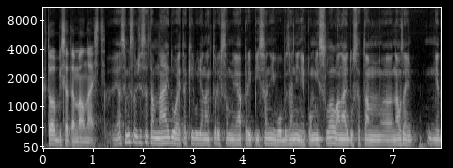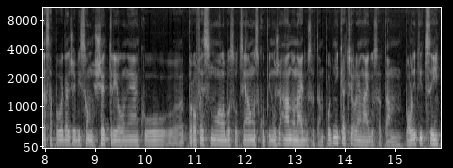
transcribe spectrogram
kto by sa tam mal nájsť? Ja si myslím, že sa tam nájdú aj takí ľudia, na ktorých som ja pri písaní vôbec ani nepomyslel a nájdu sa tam, e, naozaj nedá sa povedať, že by som šetril nejakú e, profesnú alebo sociálnu skupinu, že áno, nájdu sa tam podnikateľia, nájdu sa tam politici,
